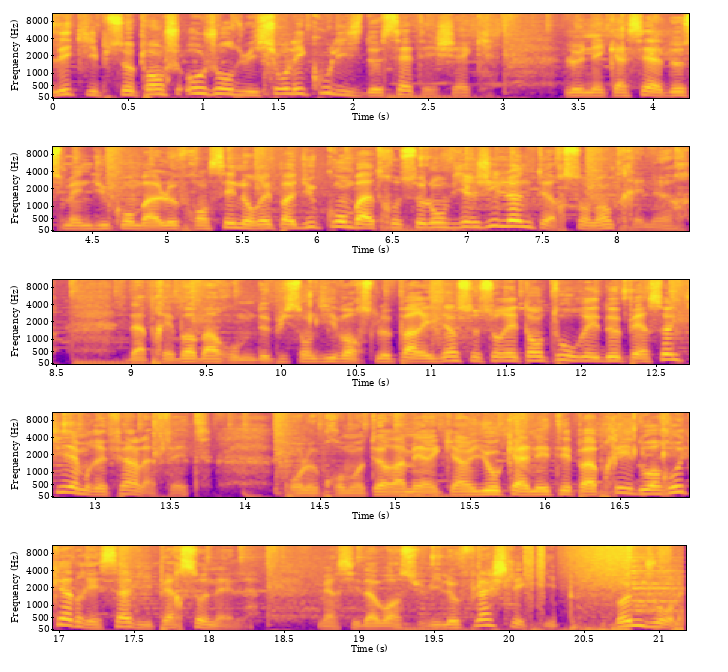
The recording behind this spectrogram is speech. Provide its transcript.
L'équipe se penche aujourd'hui sur les coulisses de cet échec. Le nez cassé à deux semaines du combat, le Français n'aurait pas dû combattre selon Virgil Hunter, son entraîneur. D'après Bob Arum, depuis son divorce, le Parisien se serait entouré de personnes qui aimeraient faire la fête. Pour le promoteur américain, Yoka n'était pas prêt et doit recadrer sa vie personnelle. Merci d'avoir suivi le Flash l'équipe. Bonne journée.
